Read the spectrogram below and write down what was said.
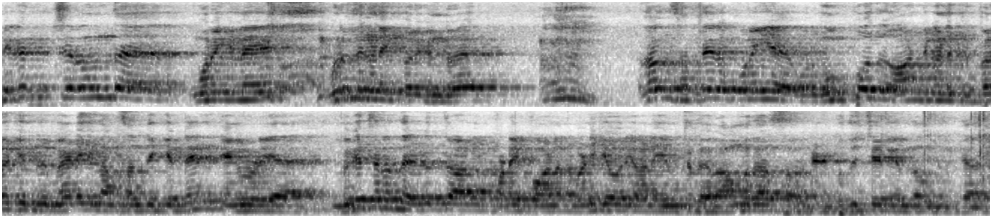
மிகச்சிறந்த முறையிலே விருதுகளை பெறுகின்ற அதாவது சற்றேறக்குறைய ஒரு முப்பது ஆண்டுகளுக்கு பிறகு இன்று மேடையில் நான் சந்திக்கின்றேன். எங்களுடைய மிகச்சிறந்த எழுத்தாளர் படைப்பாளர் வணிக வரி ஆணையர் திரு ராமதாஸ் அவர்கள் புதுச்சேரியில் வந்திருக்கார்.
